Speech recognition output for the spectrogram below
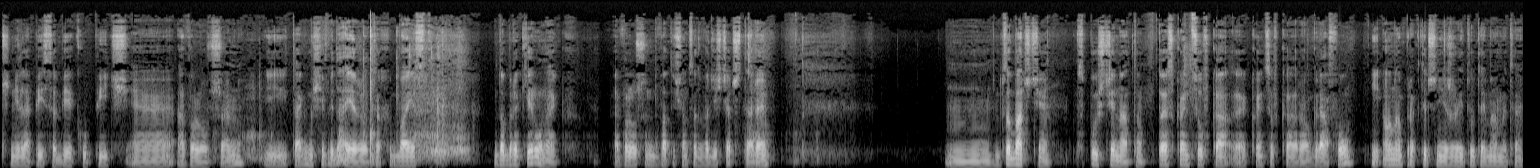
czy nie lepiej sobie kupić e, Evolution i tak mi się wydaje, że to chyba jest dobry kierunek Evolution 2024 mm, zobaczcie spójrzcie na to. To jest końcówka, e, końcówka aerografu i ona praktycznie, jeżeli tutaj mamy tę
